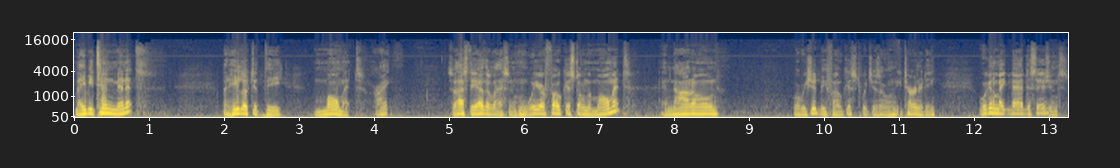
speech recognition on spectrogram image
Maybe 10 minutes? But he looked at the moment, right? So that's the other lesson. When we are focused on the moment and not on where we should be focused, which is on eternity, we're going to make bad decisions.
